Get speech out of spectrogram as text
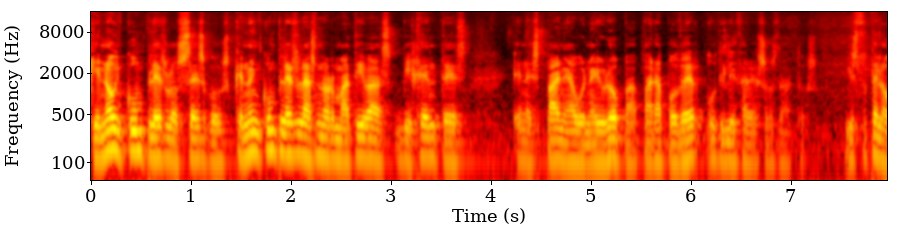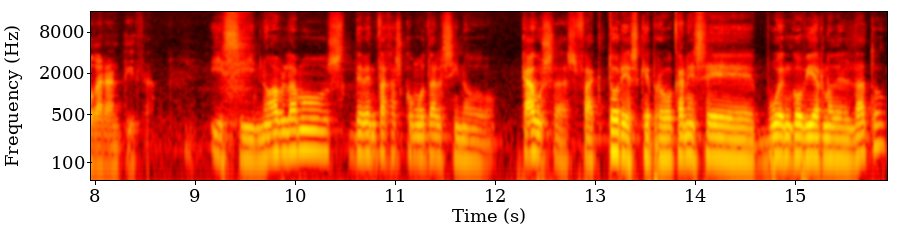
que no incumples los sesgos, que no incumples las normativas vigentes en España o en Europa para poder utilizar esos datos. Y esto te lo garantiza. Y si no hablamos de ventajas como tal, sino causas, factores que provocan ese buen gobierno del dato,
